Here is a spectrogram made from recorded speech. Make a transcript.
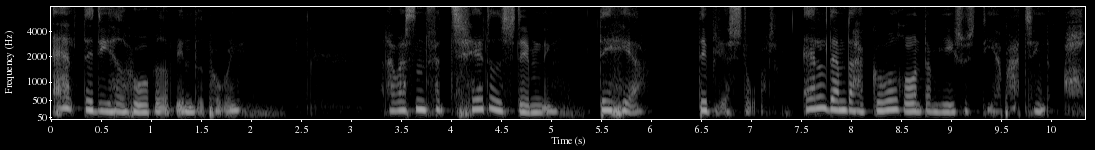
alt det, de havde håbet og ventet på. Ikke? Der var sådan en fortættet stemning. Det her, det bliver stort. Alle dem, der har gået rundt om Jesus, de har bare tænkt, åh,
